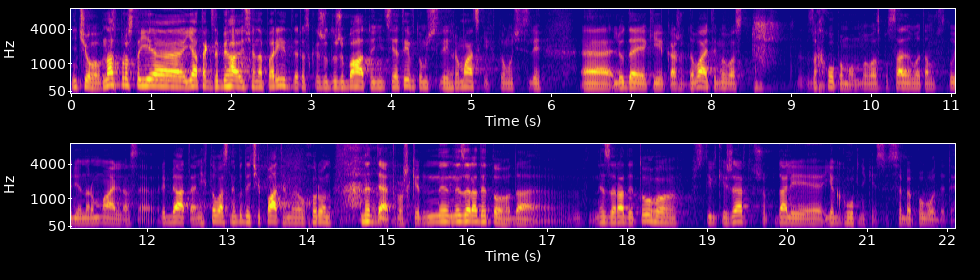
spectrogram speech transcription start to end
Нічого. В нас просто є, я так забігаю ще наперед, розкажу дуже багато ініціатив, в тому числі і громадських, в тому числі е, людей, які кажуть, давайте ми вас захопимо, ми вас посадимо там в студію нормально. Все. Ребята, ніхто вас не буде чіпати, ми охорон не те трошки. Не, не заради того, да. Не заради того стільки жертв, щоб далі е, як гопніки себе поводити.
